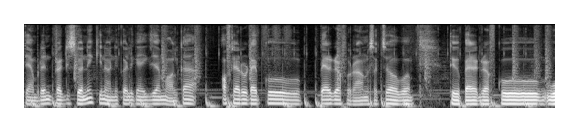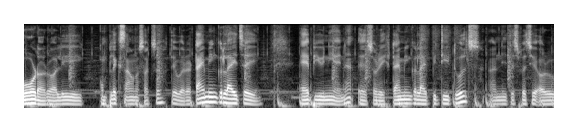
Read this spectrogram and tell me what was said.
त्यहाँबाट पनि प्र्याक्टिस गर्ने किनभने कहिलेकाहीँ इक्जाममा हल्का अप्ठ्यारो टाइपको प्याराग्राफहरू आउनसक्छ अब त्यो प्याराग्राफको वर्डहरू अलि कम्प्लेक्स आउनसक्छ त्यो भएर टाइमिङको लागि चाहिँ एप युनि होइन ए सरी टाइमिङको लागि पिटी टुल्स अनि त्यसपछि अरू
